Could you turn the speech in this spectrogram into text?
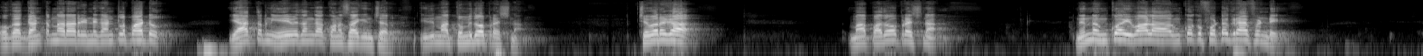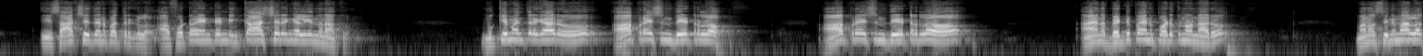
ఒక గంటన్నర రెండు గంటల పాటు యాత్రని ఏ విధంగా కొనసాగించారు? ఇది మా తొమ్మిదో ప్రశ్న. చివరగా మా పదవ ప్రశ్న. నిన్న ఇంకో ఇవాళ ఇంకొక ఫోటోగ్రాఫ్ అండి. ఈ సాక్షి దినపత్రికలో. ఆ ఫోటో ఏంటంటే ఇంకా ఆశ్చర్యం కలిగింది నాకు. ముఖ్యమంత్రి గారు ఆపరేషన్ థియేటర్లో ఆపరేషన్ థియేటర్లో ఆయన బెడ్ పైన పడుకుని ఉన్నారు. మనం సినిమాల్లో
